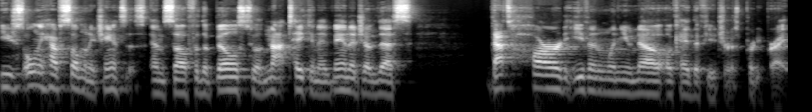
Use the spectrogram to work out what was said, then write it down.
you just only have so many chances. And so for the Bills to have not taken advantage of this, that's hard even when you know, okay, the future is pretty bright.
